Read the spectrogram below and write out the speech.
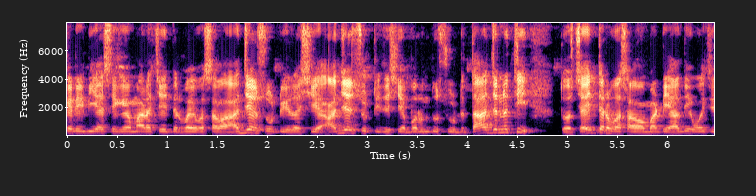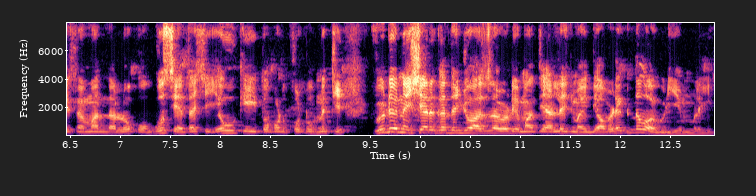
કરી રહ્યા છે કે અમારા ચૈત્રભાઈ વસાવા આજે છૂટી જશે, આજે છૂટી જશે, પરંતુ છૂટતા જ નથી. તો ચૈત્ર વસાવા માટે આદિવાસી સમાજના લોકો ગુસ્સે થશે એવું કહે તો પણ ખોટું નથી. વિડીયોને શેર કરી દેજો. આજના વિડીયોમાંથી આટલી જ માહિતી. આપણે એક નવા વીડિયો મળી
